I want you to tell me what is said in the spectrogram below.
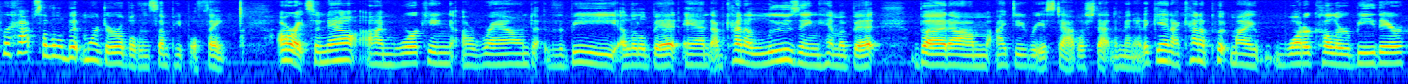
perhaps a little bit more durable than some people think. All right, so now I'm working around the bee a little bit and I'm kind of losing him a bit, but um, I do reestablish that in a minute. Again, I kind of put my watercolor bee there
